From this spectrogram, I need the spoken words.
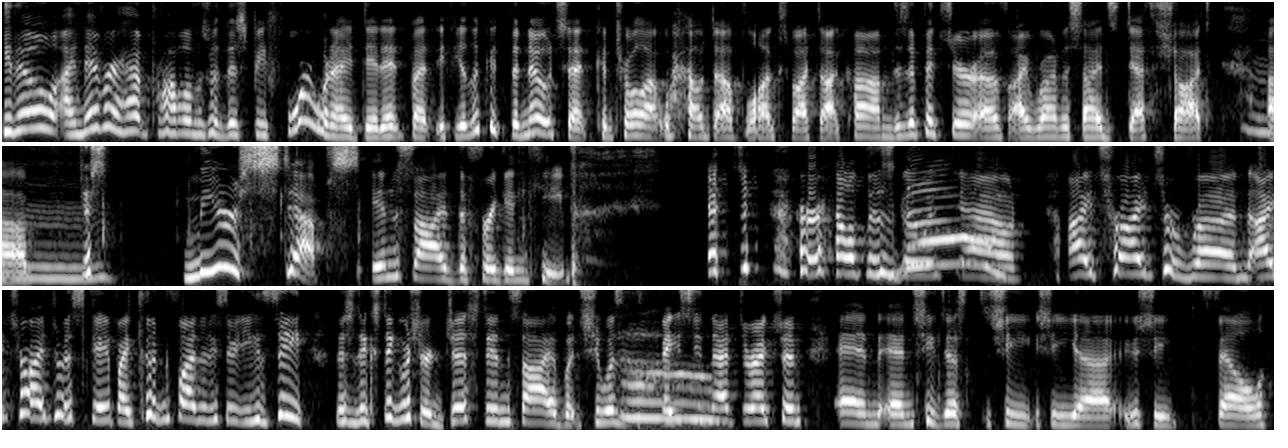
you know, I never had problems with this before when I did it, but if you look at the notes at ctrlaltwow.blogspot.com, there's a picture of Ironicide's death shot, uh, just mere steps inside the friggin' keep. Her health is going down. I tried to run. I tried to escape. I couldn't find any. You can see there's an extinguisher just inside, but she wasn't facing that direction, and and she just she she uh she fell,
